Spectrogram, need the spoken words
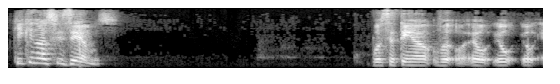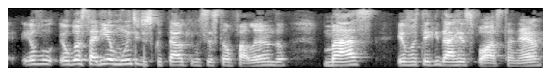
O que, que nós fizemos? Você tem. Eu, eu, eu, eu, eu gostaria muito de escutar o que vocês estão falando, mas eu vou ter que dar a resposta, né?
